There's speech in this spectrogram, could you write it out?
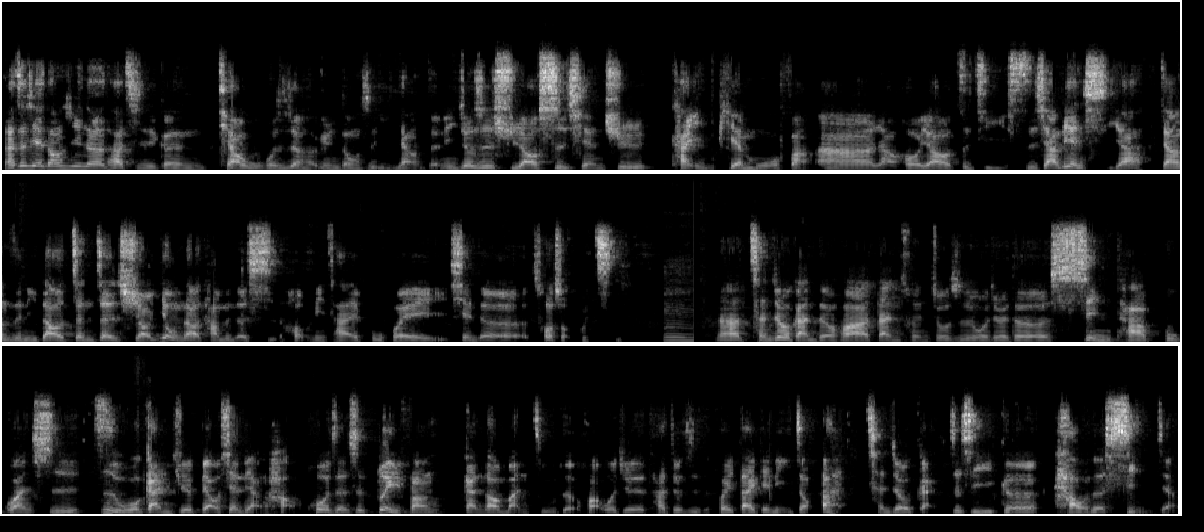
那这些东西呢，它其实跟跳舞或是任何运动是一样的，你就是需要事前去看影片模仿啊，然后要自己私下练习啊，这样子你到真正需要用到他们的时候，你才不会显得措手不及。嗯，那成就感的话，单纯就是我觉得性，它不管是自我感觉表现良好，或者是对方感到满足的话，我觉得它就是会带给你一种啊成就感，这是一个好的性，这样。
